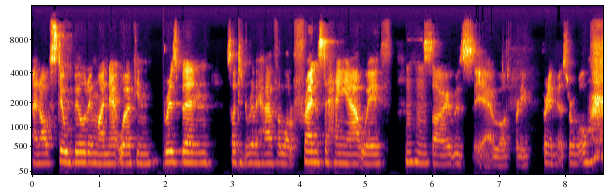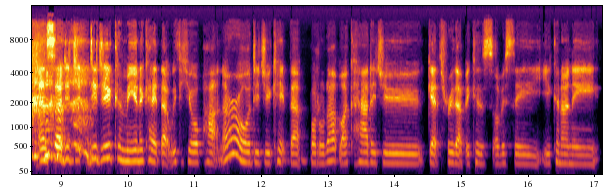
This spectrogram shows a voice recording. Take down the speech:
And I was still building my network in Brisbane so I didn't really have a lot of friends to hang out with. Mm-hmm. So it was yeah, it was pretty pretty miserable. and so did you did you communicate that with your partner or did you keep that bottled up? Like how did you get through that? Because obviously you can only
